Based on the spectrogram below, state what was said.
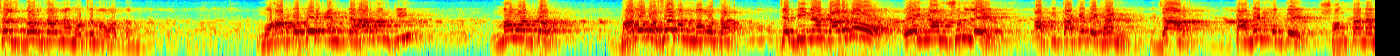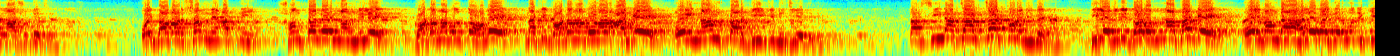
শেষ দরজার নাম হচ্ছে মাওয়াদ্দাত। মোহাব্বতের এন্তেহার নাম কি? মামাদ্দাত ভালোবাসা এবং মমতা, যে বিনা কারণেও নাম শুনলে আপনি তাকে দেখেন যার কাঁধের মধ্যে সন্তানের লাশ উঠেছে। ওই বাবার সামনে আপনি সন্তানের নাম নিলে ঘটনা বলতে হবে, নাকি ঘটনা বলার আগে ওই নাম তার দিলকে ভিজিয়ে দিবে? তার সিনা চাক চাক করে দিবে। দিলে যদি দরদ না থাকে, ওই বান্দা আহলে বাইতের মধ্যে কি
